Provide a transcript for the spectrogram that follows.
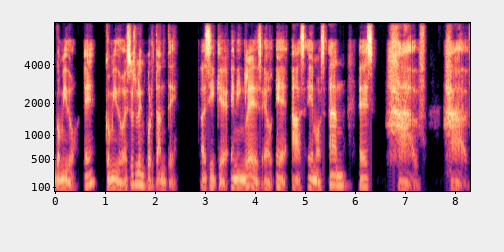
comido, he comido. Eso es lo importante. Así que en inglés el he, has, hemos, han es have, have.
